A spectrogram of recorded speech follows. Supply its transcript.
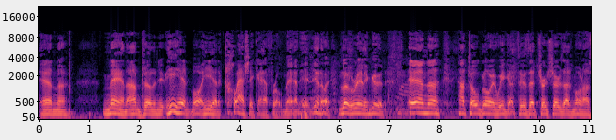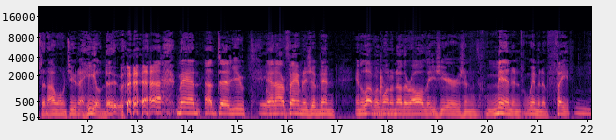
and uh, man, I'm telling you, he had boy, he had a classic afro, man. It, you know, it looked really good, and uh, I told Gloria we got through that church service that morning. I said, I want you to heal, do, man. I tell you, and our families have been in love with one another all these years and men and women of faith. Mm.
